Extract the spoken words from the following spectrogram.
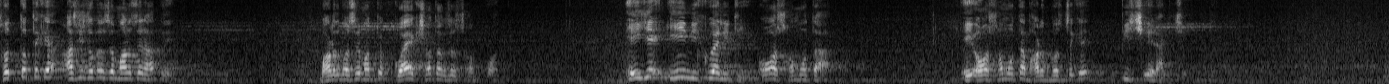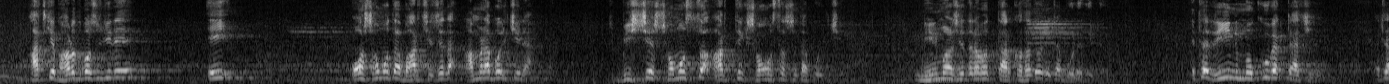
সত্তর থেকে আশি শতাংশ মানুষের হাতে ভারতবর্ষের মাত্র কয়েক শতাংশ সম্পদ। এই যে ইনইকুয়ালিটি অসমতা এই অসমতা ভারতবর্ষকে পিছিয়ে রাখছে। আজকে ভারতবর্ষ জুড়ে এই অসমতা বাড়ছে, সেটা আমরা বলছি না। বিশ্বের সমস্ত আর্থিক সংস্থা সেটা বলছে। নির্মলা সীতারামন তার কথা তো এটা বলে দিল। এটা ঋণ মকুব একটা আছে, এটা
